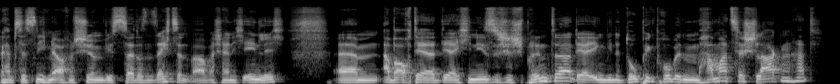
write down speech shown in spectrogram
Ich habe es jetzt nicht mehr auf dem Schirm, wie es 2016 war, wahrscheinlich ähnlich. Ähm, aber auch der, der chinesische Sprinter, der irgendwie eine Dopingprobe mit einem Hammer zerschlagen hat,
